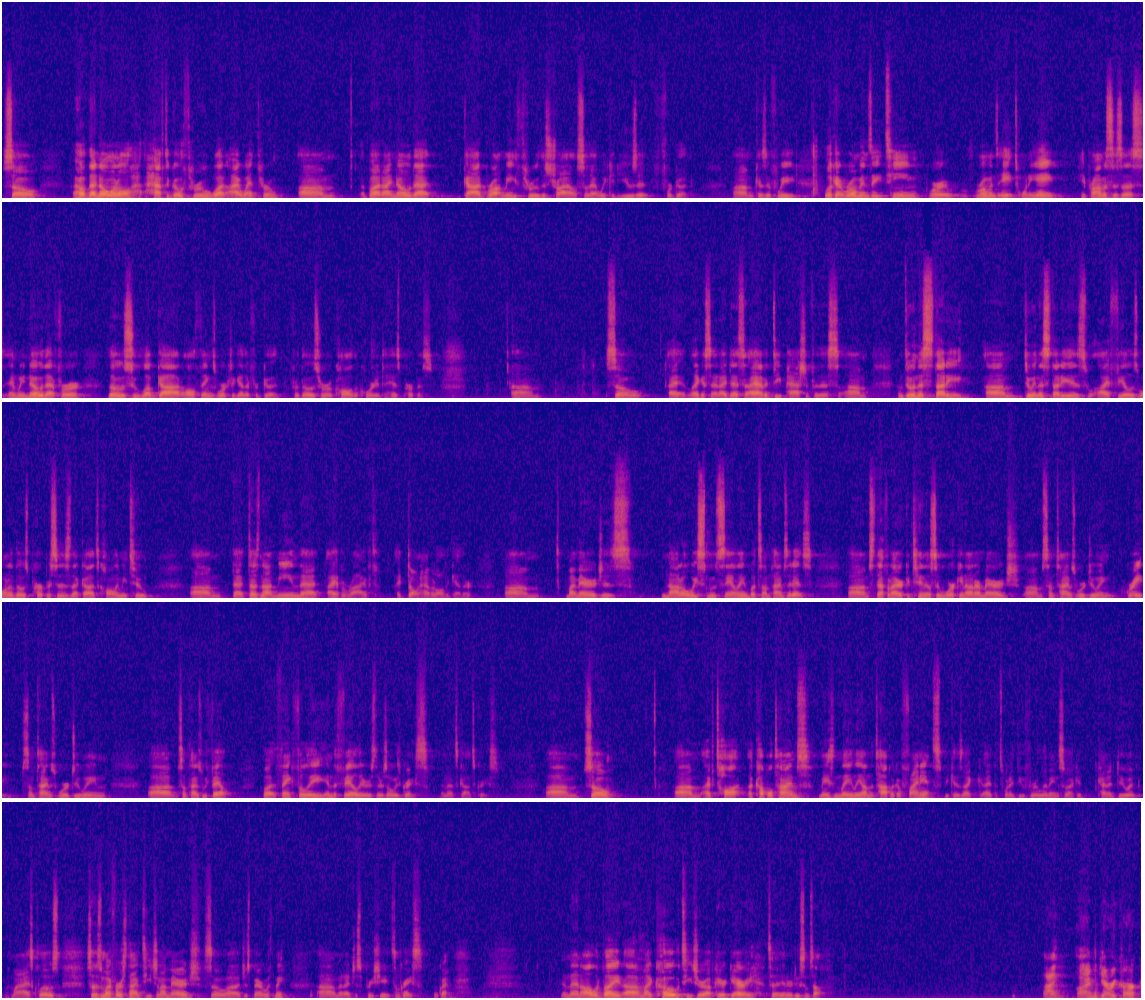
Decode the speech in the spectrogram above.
So I hope that no one will have to go through what I went through, um, but I know that God brought me through this trial so that we could use it for good. Because um, if we look at Romans 18, or Romans 8:28, he promises us, and we know that for those who love God, all things work together for good, for those who are called according to his purpose. Um, so, I, like I said, I, I have a deep passion for this. Um, I'm doing this study. Um, doing this study is, I feel, is one of those purposes that God's calling me to. Um, that does not mean that I have arrived. I don't have it all together. Um, my marriage is not always smooth sailing, but sometimes it is. Um, Steph and I are continuously working on our marriage. Um, sometimes we're doing great, sometimes we're doing, uh, sometimes we fail. But thankfully, in the failures, there's always grace, and that's God's grace. Um, so, um, I've taught a couple times, mainly on the topic of finance, because I, I, that's what I do for a living, so I could kind of do it with my eyes closed. So this is my first time teaching on marriage, so uh, just bear with me, um, and I just appreciate some grace, okay? And then I'll invite uh, my co-teacher up here, Gary, to introduce himself. Hi, I'm Gary Kirk.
